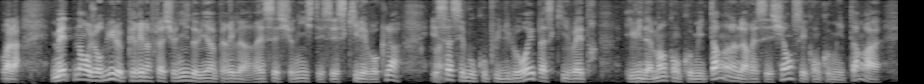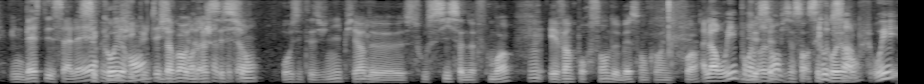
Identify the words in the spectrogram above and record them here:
voilà. Maintenant, aujourd'hui, le péril inflationniste devient un péril récessionniste et c'est ce qu'il évoque là. Et ça, c'est beaucoup plus douloureux parce qu'il va être évidemment concomitant. Hein, la récession, c'est concomitant à une baisse des salaires, une difficulté d'avoir une récession aux États-Unis, Pierre, de mm. sous 6 à 9 mois mm. et 20% de baisse encore une fois. Alors oui, pour une raison toute simple. Oui,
